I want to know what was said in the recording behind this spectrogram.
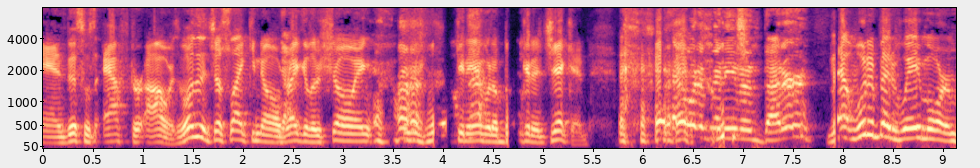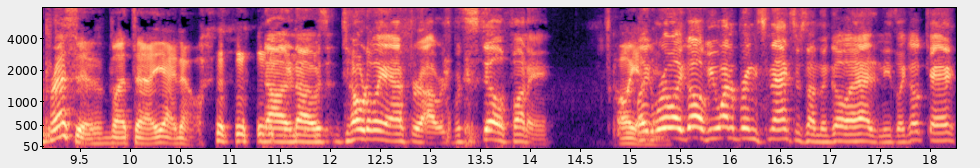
and this was after hours. It wasn't just like you know a Yeah. regular showing. We're just walking in with a bucket of chicken. That would have been even better. That would have been way more impressive, but uh, yeah, no. No, no, it was totally after hours, but still funny. oh yeah, like man. we're like, oh, if you want to bring snacks or something, go ahead. And he's like, okay.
